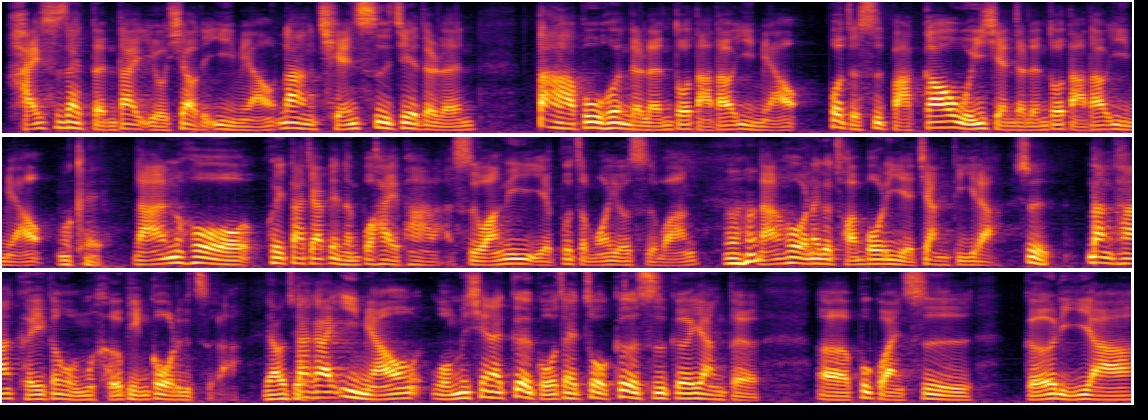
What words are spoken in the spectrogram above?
还是在等待有效的疫苗，让全世界的人，大部分的人都打到疫苗，或者是把高危险的人都打到疫苗。OK。然后会大家变成不害怕了，死亡率也不怎么有死亡，然后那个传播率也降低了，是让他可以跟我们和平过日子了。了解。大概疫苗，我们现在各国在做各式各样的，呃，不管是隔离啊、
